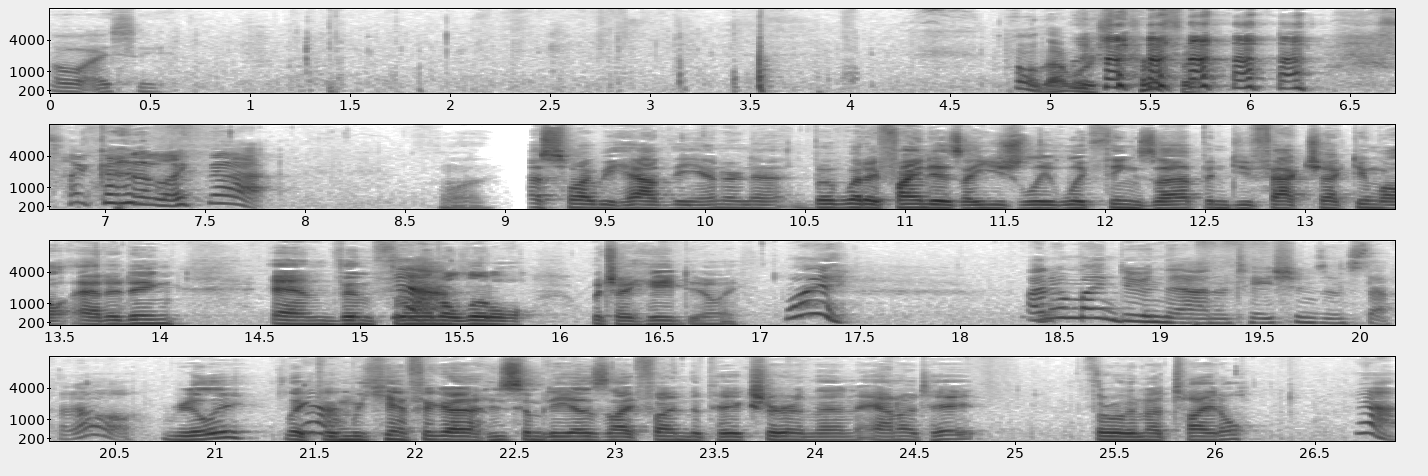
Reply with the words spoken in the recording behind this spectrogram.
Oh, I see. Oh, that works perfect. I kind of like that. Well, that's why we have the internet. But what I find is I usually look things up and do fact checking while editing, and then throw in a little, which I hate doing. Why? I don't mind doing the annotations and stuff at all. Really? Like Yeah. when we can't figure out who somebody is, I find the picture and then annotate, throw in a title. Yeah.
